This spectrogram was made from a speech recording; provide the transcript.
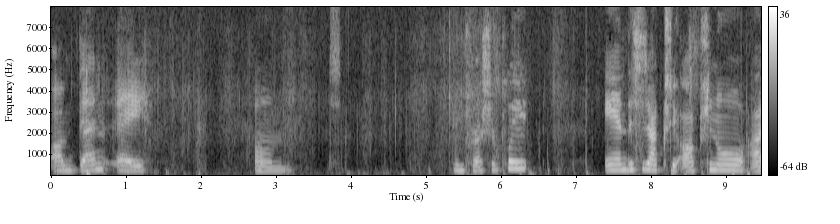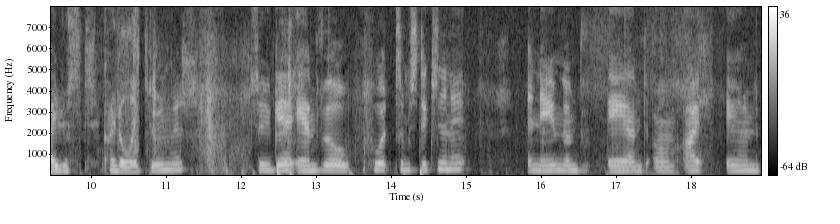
um then a um pressure plate. And this is actually optional. I just kind of like doing this so you get an anvil, put some sticks in it, and name them. And um, I and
